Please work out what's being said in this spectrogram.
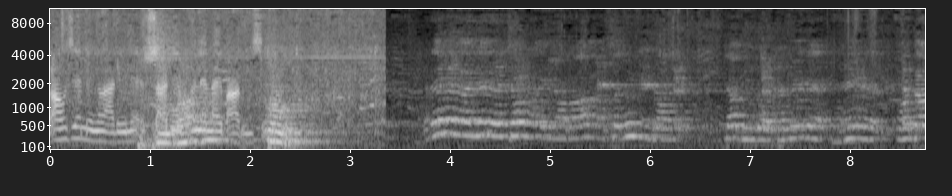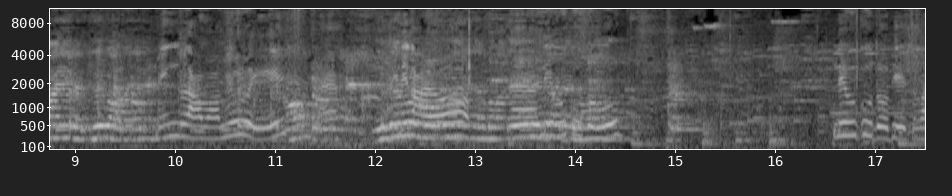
ကောင်းခြင်းမင်္ဂလာတွေနဲ့စာတင်ဝင်လင်းလိုက်ပါပြီရှင်အဲ့ဒါလည်းညနေ6နာရီလာပါဆလူတီတော်ရပ်ပြီးတော့ခမင်းနဲ့မင်းနဲ့ဝန်သားရဲ့ကျွေးပါမယ်မင်္ဂလာပါမျိုးတို့ရေဒီနေ့ကတော့ဒီနေ့ကတော့ ကုသိုလ်ဖြစ်ကျမ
